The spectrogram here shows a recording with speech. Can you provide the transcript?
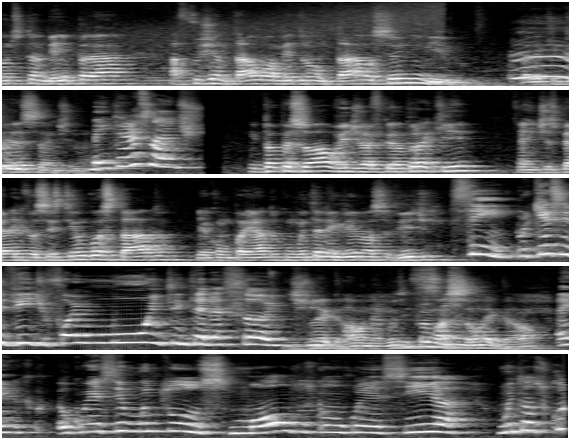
quanto também para afugentar ou amedrontar o seu inimigo. Olha que interessante, né? bem interessante. Então, pessoal, o vídeo vai ficando por aqui. A gente espera que vocês tenham gostado e acompanhado com muita alegria o nosso vídeo. Sim, vídeo foi muito interessante. Muito legal, né? Muita informação Sim. legal. Eu conheci muitos monstros que eu não conhecia, muitas cu-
